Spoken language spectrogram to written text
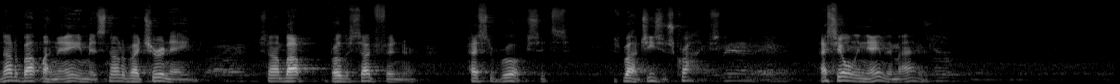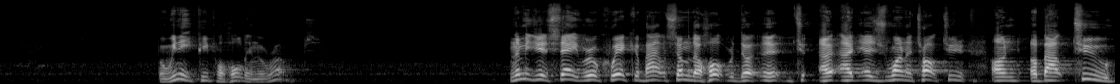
not about my name. It's not about your name. It's not about Brother or Pastor Brooks. It's, it's about Jesus Christ. That's the only name that matters. But we need people holding the ropes. Let me just say real quick about some of the hope. The, uh, I, I just want to talk to on about two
